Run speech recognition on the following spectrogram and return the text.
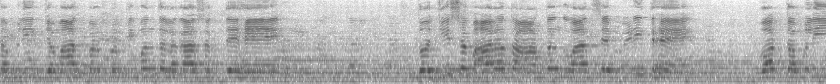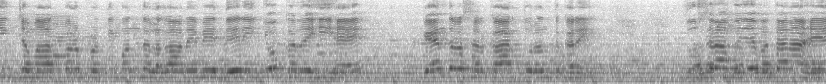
तबलीग जमात पर प्रतिबंध लगा सकते हैं तो जिस भारत आतंकवाद से पीड़ित है, वह तबलीग जमात पर प्रतिबंध लगाने में देरी क्यों कर रही है? केंद्र सरकार तुरंत करे। दूसरा मुझे बताना है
